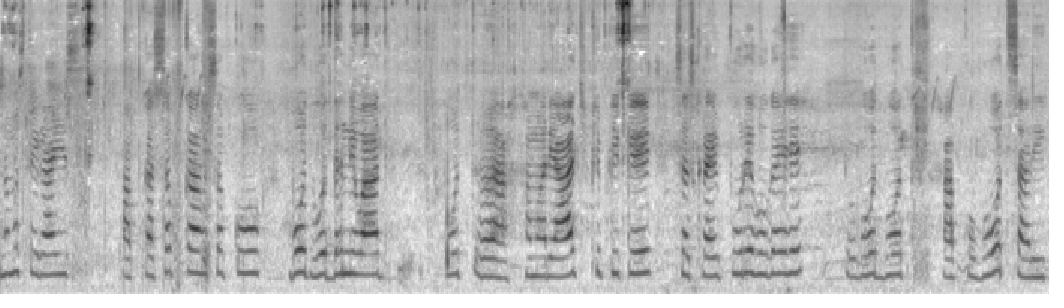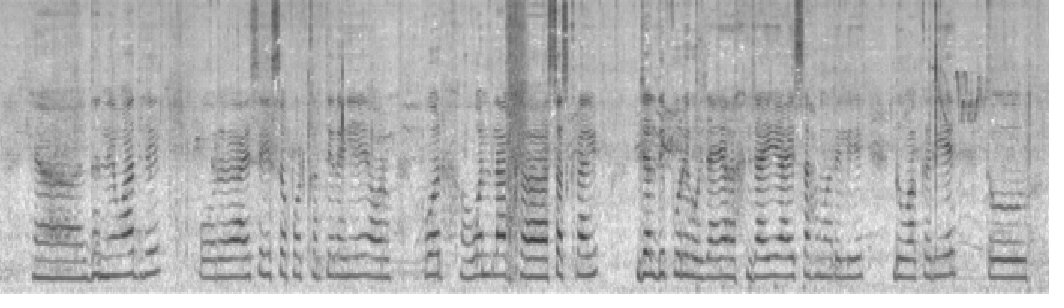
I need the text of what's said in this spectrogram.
नमस्ते गाइस आपका सबका, सबको बहुत बहुत धन्यवाद। बहुत हमारे आज 50 के सब्सक्राइब पूरे हो गए हैं। तो बहुत बहुत आपको बहुत सारी धन्यवाद है। और ऐसे ही सपोर्ट करते रहिए और और वन लाख सब्सक्राइब जल्दी पूरे हो जाए जाइए ऐसा हमारे लिए। दुआ करिए। तो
